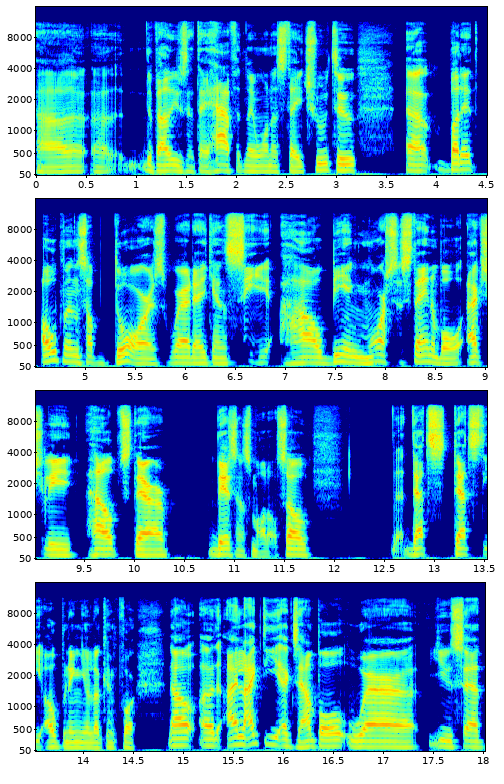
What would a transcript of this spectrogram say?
uh, uh, the values that they have and they want to stay true to. but it opens up doors where they can see how being more sustainable actually helps their business model. So that's that's the opening you're looking for. Now, uh, I like the example where you said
